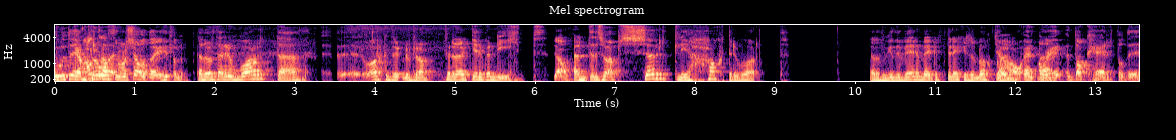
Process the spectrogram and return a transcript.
Út af því þeir að aldrei aftur að fara að sjá þetta í hillunum Þannig að þú ert að rewarda orkundryknum fyrir, að- fyrir að gera eitthvað nýtt. Já, En þetta er svo absurdly hátt reward Þannig að þú getur verið með eitthvað drykki sem nokkuð já en ok, dog hair, dótið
